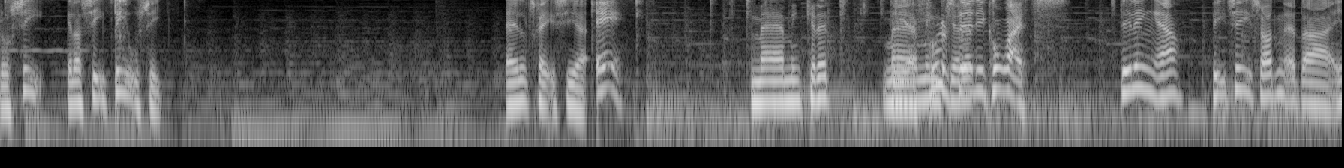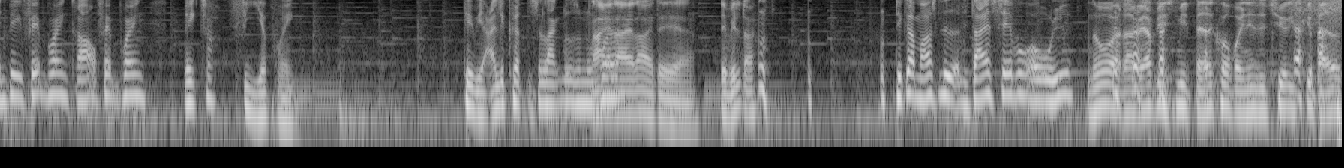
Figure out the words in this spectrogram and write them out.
LOC eller C. BOC? Alle tre siger A. Med min kadet. Med Det er min fuldstændig korrekt. Stillingen er PT sådan, at der er NB 5 point, Grav 5 point, Victor, 4 point. Okay, vi har aldrig kørt den så langt ud som nu. Nej, nej, nej, det er, det er vildt nok. Det gør mig også liderlig. Dig, Sebo og olie. Nu er der ved at blive smidt badekåber ind i det tyrkiske bad.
